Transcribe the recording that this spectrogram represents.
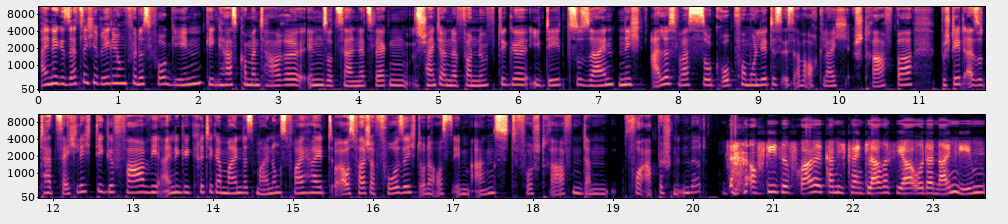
Eine gesetzliche Regelung für das Vorgehen gegen Hasskommentare in sozialen Netzwerken scheint ja eine vernünftige Idee zu sein. Nicht alles, was so grob formuliert ist, ist aber auch gleich strafbar. Besteht also tatsächlich die Gefahr, wie einige Kritiker meinen, dass Meinungsfreiheit aus falscher Vorsicht oder aus eben Angst vor Strafen dann vorab beschnitten wird? Auf diese Frage kann ich kein klares Ja oder Nein geben.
